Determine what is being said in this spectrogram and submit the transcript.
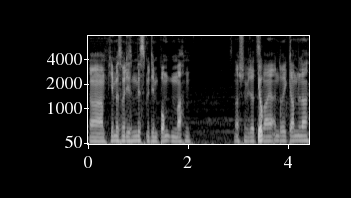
Ah, hier müssen wir diesen Mist mit den Bomben machen. Das sind auch schon wieder Jo. zwei andere Gammler.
